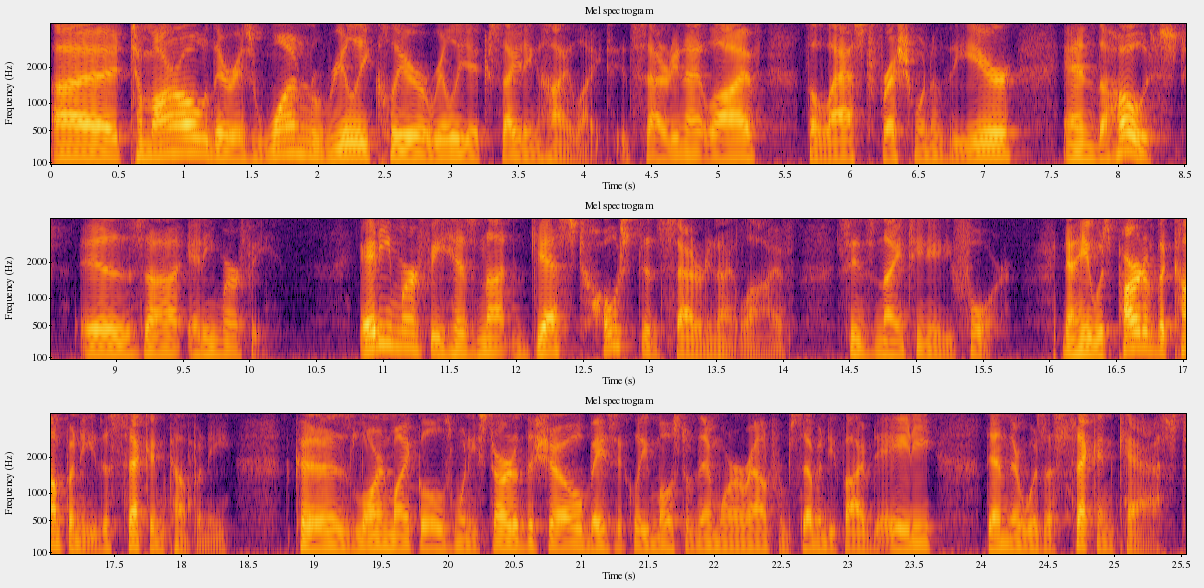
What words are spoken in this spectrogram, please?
Uh, tomorrow, there is one really clear, really exciting highlight. It's Saturday Night Live, the last fresh one of the year, and the host is uh, Eddie Murphy. Eddie Murphy has not guest hosted Saturday Night Live since 1984. Now, he was part of the company, the second company, because Lorne Michaels, when he started the show, basically most of them were around from 75 to 80. Then there was a second cast,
